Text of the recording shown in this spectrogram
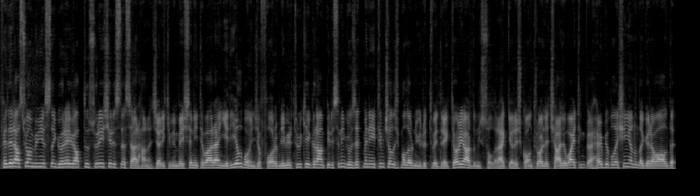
Federasyon bünyesinde görev yaptığı süre içerisinde Serhan Acar 2005'ten itibaren 7 yıl boyunca Formula 1 Türkiye Grand Prix'sinin gözetmen eğitim çalışmalarını yürüttü ve direktör yardımcısı olarak yarış kontrolde Charlie Whiting ve Herbie Blash'ın yanında görev aldı.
